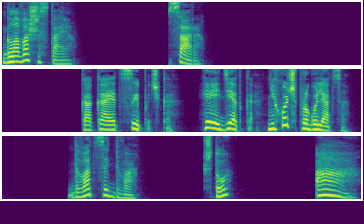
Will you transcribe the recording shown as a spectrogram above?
Глава шестая. Сара. Какая цыпочка. Эй, детка, не хочешь прогуляться? Двадцать два. Что? А,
